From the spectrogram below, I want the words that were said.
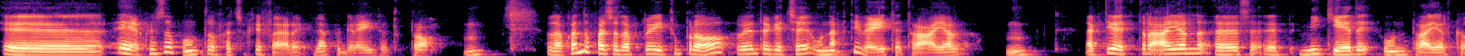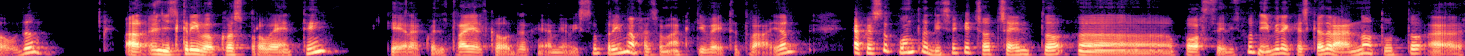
eh, e a questo punto faccio che fare l'upgrade to Pro. Mh? Mm? Allora, quando faccio l'upgrade to Pro vedete che c'è un Activate Trial. Mm? L'Activate Trial eh, eh, mi chiede un trial code allora, gli scrivo cost proventi, che era quel trial code che abbiamo visto prima, facciamo activate trial, e a questo punto dice che ho 100 uh, posti disponibili che scadranno tutto a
